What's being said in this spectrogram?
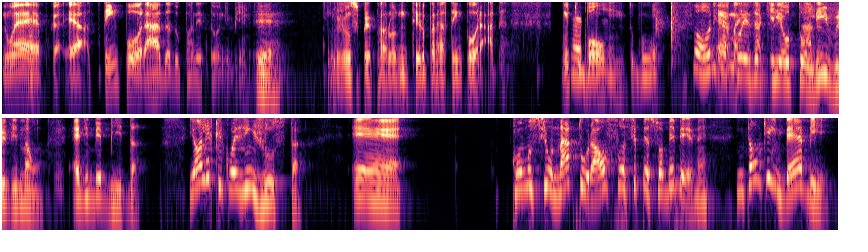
Não é a época, é a temporada do panetone, Bia. É. O João se preparou inteiro para a temporada. Muito é. bom, muito bom. Bom, a única é, coisa que eu tô livre, Vinão, é de bebida. E olha que coisa injusta. É como se o natural fosse a pessoa beber, né? Então quem bebe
